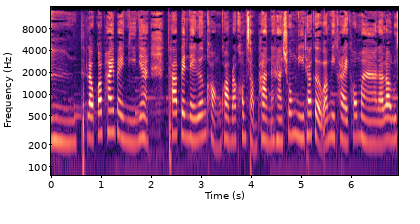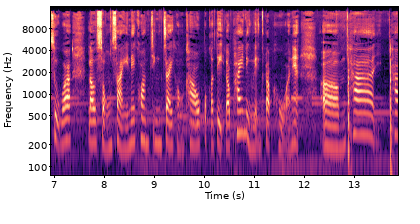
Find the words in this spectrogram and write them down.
อืมแล้วก็ไพ่ใบนี้เนี่ย ถ้าเป็นในเรื่องของความรักความสัมพันธ์นะคะ ช่วงนี้ถ้าเกิดว่ามีใครเข้ามาแล้วเรารู้สึกว่าเราสงสัยในความจริงใจของเขาปกติแล้วไพ่หนึ่งเหรียญกลับหัวเนี่ยถ้าถ้า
